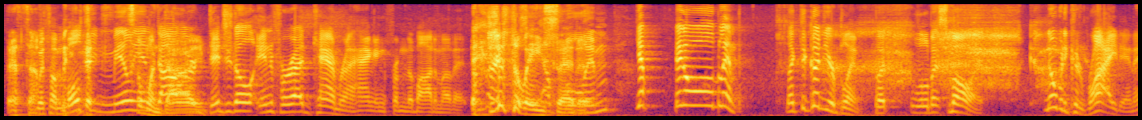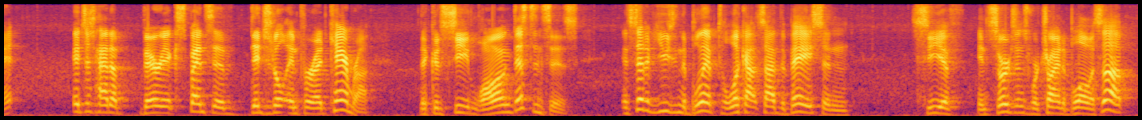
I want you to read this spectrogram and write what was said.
That's with a funny. multi-million Someone dollar died. digital infrared camera hanging from the bottom of it. Just the way he A said it. blimp. Yep, big old blimp. Like the Goodyear blimp, but a little bit smaller. Nobody could ride in it. It just had a very expensive digital infrared camera that could see long distances. Instead of using the blimp to look outside the base and see if insurgents were trying to blow us up,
